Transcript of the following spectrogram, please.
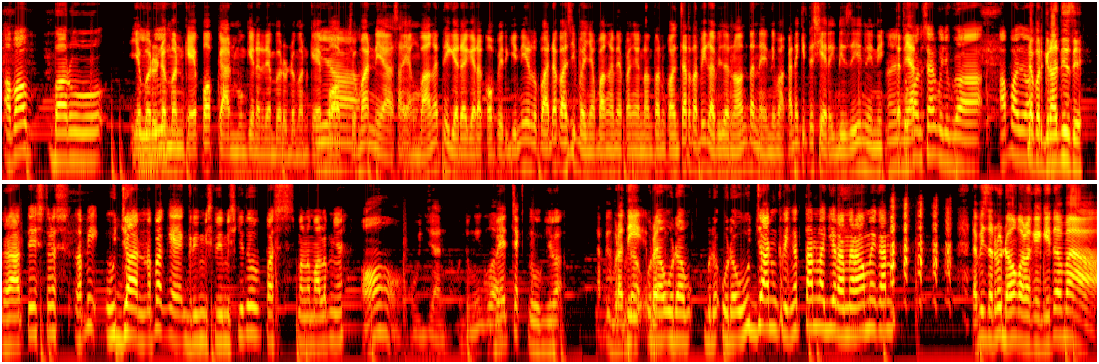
apa baru Ya baru Ini- demen K-pop kan, mungkin ada yang baru demen K-pop. Iya. Cuman ya sayang banget nih gara-gara Covid gini lu pada pasti banyak banget yang pengen nonton konser tapi nggak bisa nonton ya. Ini makanya kita sharing di sini nih. Nah Ternyata konser gue juga apa ya dapat gratis ya. gratis terus tapi hujan apa kayak gerimis-gerimis gitu pas malam-malamnya Oh, hujan. Untungnya gua. becek tuh gila Tapi berarti udah, udah udah udah udah hujan keringetan lagi rame-rame kan tapi seru dong kalau kayak gitu mah.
